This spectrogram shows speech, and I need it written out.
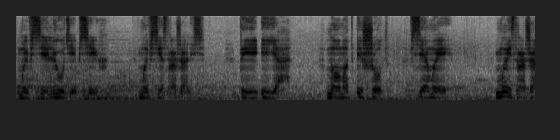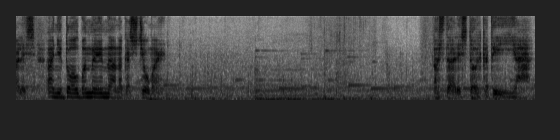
Мы все люди, псих. Мы все сражались. Ты и я. Номад и Шут. Все мы. Мы сражались, а не долбанные нано-костюмы. Остались только ты и я.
